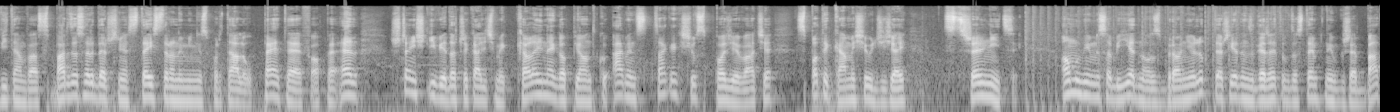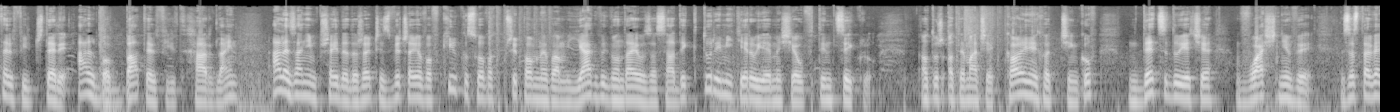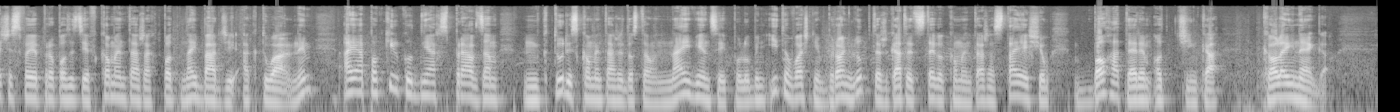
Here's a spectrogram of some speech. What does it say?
Witam Was bardzo serdecznie z tej strony minus portalu ptfo.pl. Szczęśliwie doczekaliśmy kolejnego piątku, a więc tak jak się spodziewacie, spotykamy się dzisiaj w strzelnicy. Omówimy sobie jedną z broni lub też jeden z gadżetów dostępnych w grze Battlefield 4 albo Battlefield Hardline, ale zanim przejdę do rzeczy, zwyczajowo w kilku słowach przypomnę Wam, jak wyglądają zasady, którymi kierujemy się w tym cyklu. Otóż o temacie kolejnych odcinków decydujecie właśnie Wy. Zostawiacie swoje propozycje w komentarzach pod najbardziej aktualnym, a ja po kilku dniach sprawdzam, który z komentarzy dostał najwięcej polubień i to właśnie broń lub też gadżet z tego komentarza staje się bohaterem odcinka kolejnego.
